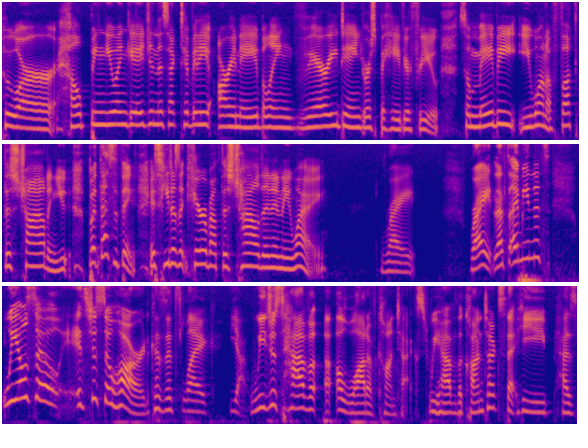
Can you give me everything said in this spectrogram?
who are helping you engage in this activity are enabling very dangerous behavior for you. So maybe you want to fuck this child and you but that's the thing is he doesn't care about this child in any way. Right. Right. That's, I mean, it's, we also, it's just so hard because it's like, yeah, we just have a, a lot of context. We have the context that he has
